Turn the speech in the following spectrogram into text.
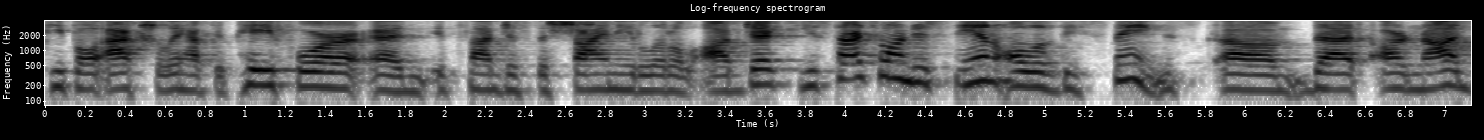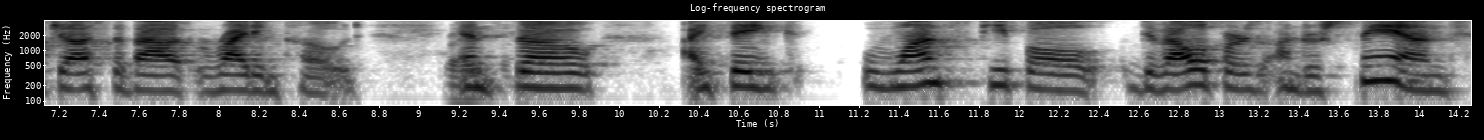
people actually have to pay for, and it's not just a shiny little object. You start to understand all of these things um, that are not just about writing code. Right. And so I think once people developers understand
